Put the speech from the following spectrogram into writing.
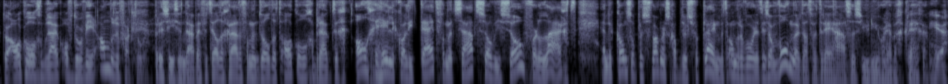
door alcoholgebruik of door weer andere factoren. Precies, en daarbij vertelde Graden van den Dol dat alcoholgebruik de algehele kwaliteit van het zaad sowieso verlaagt en de kans op een zwangerschap dus verkleint. Met andere woorden, het is een wonder dat we Dre Hazes junior hebben gekregen. Ja,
